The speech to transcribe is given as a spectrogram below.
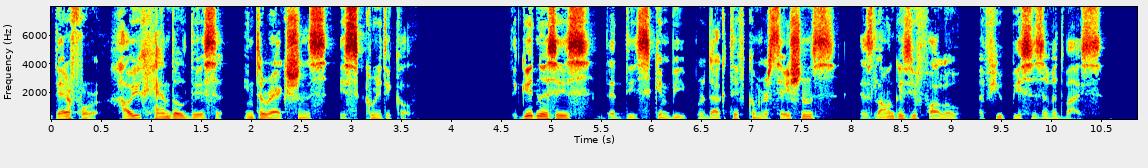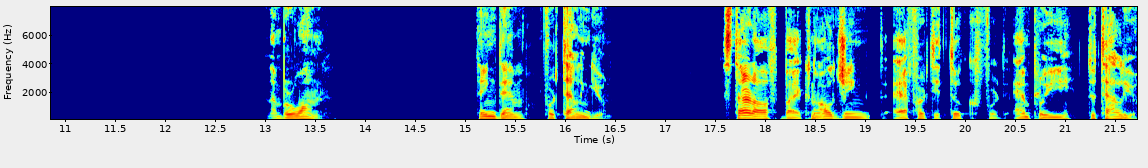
Therefore, how you handle these interactions is critical. The good news is that these can be productive conversations as long as you follow a few pieces of advice. Number one, thank them for telling you. Start off by acknowledging the effort it took for the employee to tell you.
